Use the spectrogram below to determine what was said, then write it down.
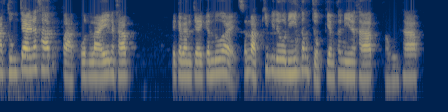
ากถูกใจนะครับ ฝากกดไลค์นะครับ เป็นกำลังใจกันด้วยสำหรับคลิปวิดีโอนี้ต้องจบเพียงเท่านี้นะครับ ขอบคุณครับ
